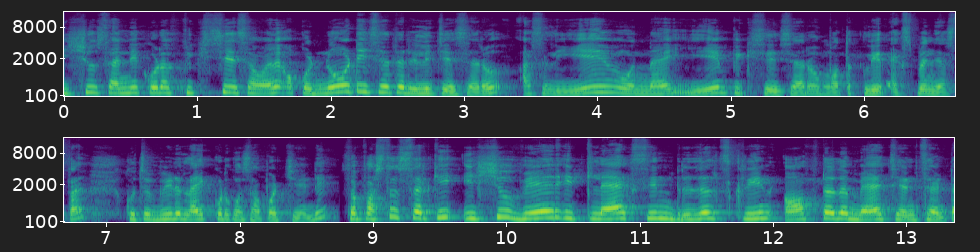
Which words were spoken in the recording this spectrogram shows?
ఇష్యూస్ అన్ని కూడా ఫిక్స్ చేసామని ఒక నోటీస్ అయితే రిలీజ్ చేశారు. అసలు ఏమి ఉన్నాయి? ఏం ఫిక్స్ చేశారు? మొత్తం క్లియర్ ఎక్స్ప్లెయిన్ చేస్తా. కొంచెం వీడియో లైక్ కూడా కొంచెం సపోర్ట్ చేయండి. సో ఫస్ట్ వచ్చేసరికి issue where it lacks in result screen after the match ends అంట.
